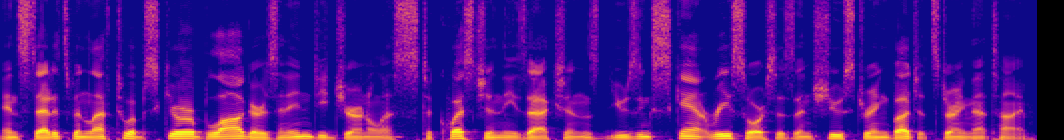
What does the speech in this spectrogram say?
Instead, it's been left to obscure bloggers and indie journalists to question these actions using scant resources and shoestring budgets during that time.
